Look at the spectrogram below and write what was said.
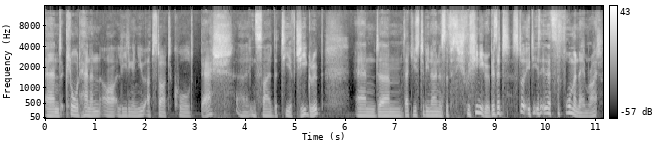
and Claude Hanan are leading a new upstart called Bash uh, inside the TFG group. And um, that used to be known as the Foschini Group. Is it still? It, is, that's the former name, right?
